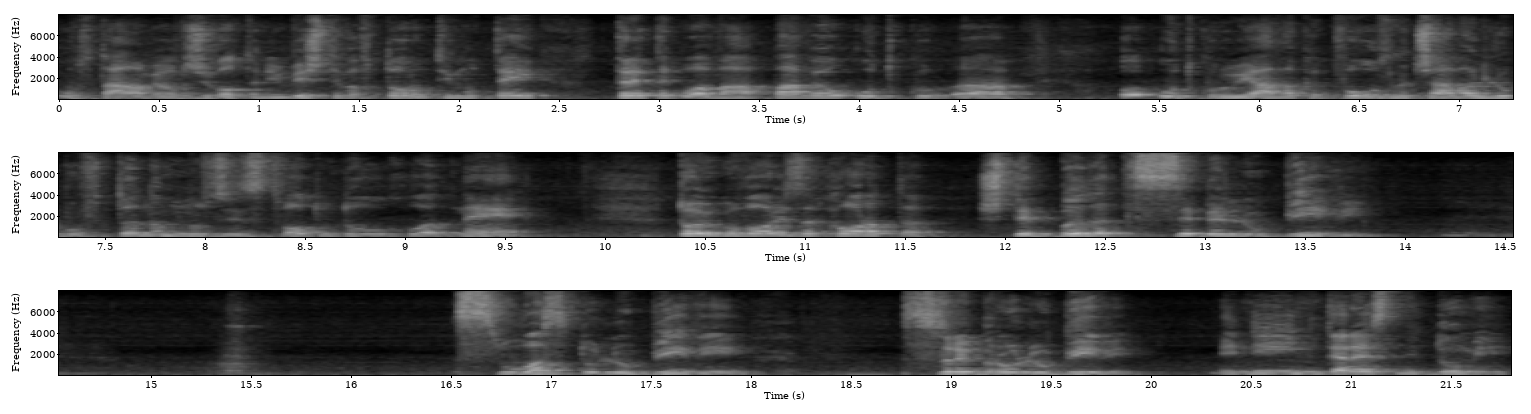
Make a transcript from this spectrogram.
оставаме в живота ни. Вижте във 2 Тимотей, 3 глава, Павел от, а, откроява какво означава любовта на мнозинството да охладнее. Той говори за хората, ще бъдат себелюбиви, сластолюбиви, сребролюбиви. Едни интересни думи,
